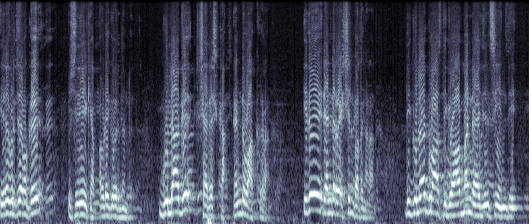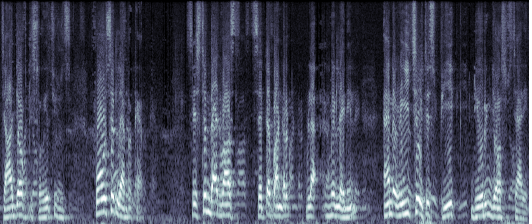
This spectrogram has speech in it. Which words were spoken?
ഇതിനെക്കുറിച്ച് നമുക്ക് വിശദീകരിക്കാം. അവിടേക്ക് വരുന്നുണ്ട്. ഗുലാഗ് ഷരഷ്ക രണ്ട് വാക്കുകളാണ്. ഇത് രണ്ട് റഷ്യൻ പദങ്ങളാണ്. The Gulag was the government agency in the charge of the Soviet forced labour care system that was set up under Vladimir Lenin and reached its peak during Joseph Stalin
